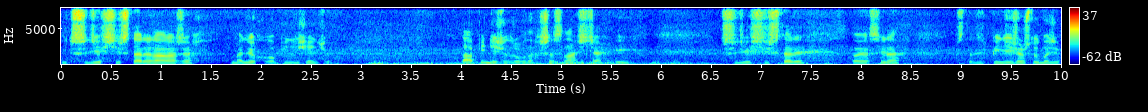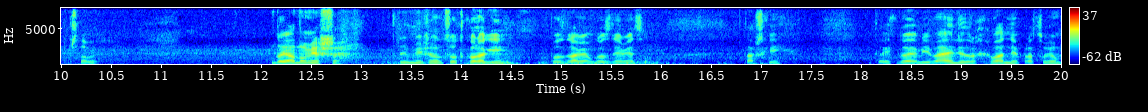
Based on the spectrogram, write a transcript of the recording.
i 34 na razie. Będzie około 50. Tak, 50 równe. 16 i 34 to jest ile? 40, 50 sztuk będzie pocztowych dojadą jeszcze w tym miesiącu od kolegi. Pozdrawiam go z Niemiec. Ptaszki. To ich gołębi będzie, trochę ładnie pracują.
